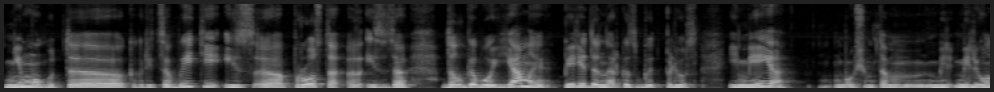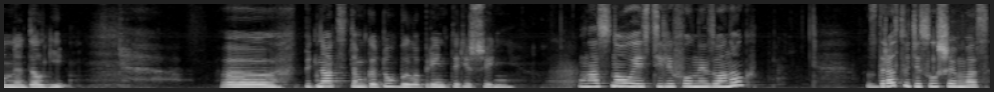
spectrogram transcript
не могут, э, как говорится, выйти из просто из-за долговой ямы перед Энергосбыт плюс, имея, в общем-то, миллионные долги. В 2015 году было принято решение. У нас снова есть телефонный звонок. Здравствуйте, слушаем вас.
